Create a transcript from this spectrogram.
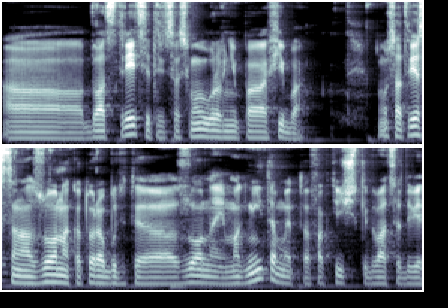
23 и 38 уровни по FIBA. Ну, соответственно, зона, которая будет э, зоной магнитом, это фактически 22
